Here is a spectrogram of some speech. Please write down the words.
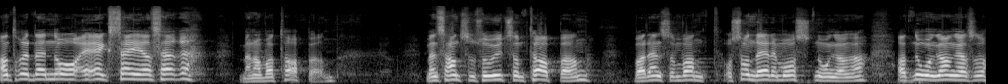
Han trodde nå er jeg seiersherre. Men han var taperen. Mens han som så ut som taperen, var den som vant. Og Sånn er det med oss noen ganger. At Noen ganger så,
